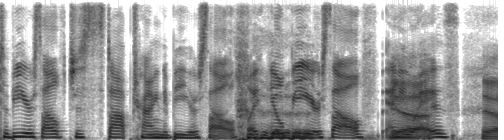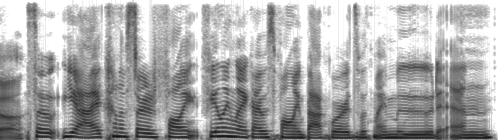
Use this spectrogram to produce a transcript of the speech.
to be yourself, just stop trying to be yourself. Like you'll be yourself anyways. Yeah. So yeah, I kind of started falling feeling like I was falling backwards with my mood and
